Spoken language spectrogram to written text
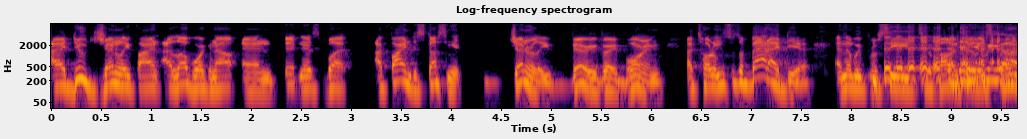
I do generally find I love working out and fitness, but I find discussing it generally very, very boring. I told him this was a bad idea. And then we proceed to voluntarily spend the are,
